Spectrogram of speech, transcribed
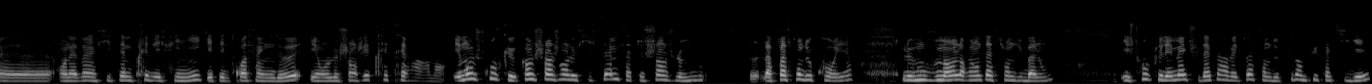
euh, on avait un système prédéfini qui était le 3-5-2 et on le changeait très très rarement. Et moi, je trouve que qu'en changeant le système, ça te change la façon de courir, le mouvement, l'orientation du ballon. Et je trouve que les mecs, je suis d'accord avec toi, sont de plus en plus fatigués.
